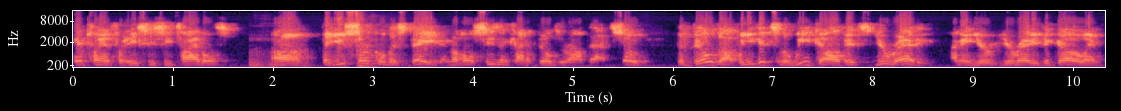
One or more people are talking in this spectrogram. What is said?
They're playing for ACC titles. Mhm. Um, but you circle this date, and the whole season kind of builds around that. So the build up, when you get to the week of, it's you're ready. I mean, you're you're ready to go. And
